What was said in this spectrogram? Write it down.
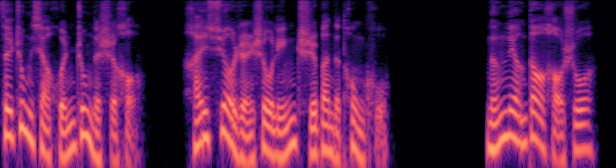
在种下魂种的时候，还需要忍受凌迟般的痛苦。能量倒好说，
